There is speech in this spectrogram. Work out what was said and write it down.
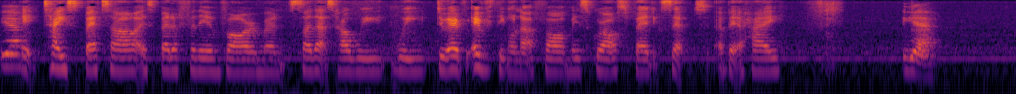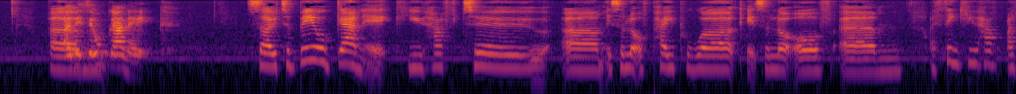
yeah. It tastes better. It's better for the environment. So that's how we we do ev- everything on our farm is grass fed except a bit of hay. yeah. And it's Um, organic. So to be organic, you have to. Um, it's a lot of paperwork. It's a lot of. Um, I think you have. I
